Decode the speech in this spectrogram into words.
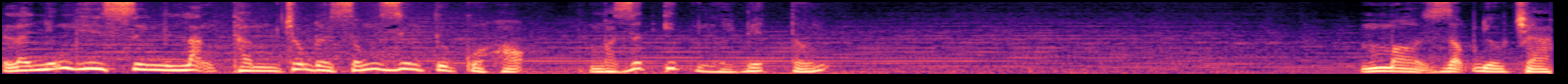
là những hy sinh lặng thầm trong đời sống riêng tư của họ mà rất ít người biết tới. Mở rộng điều tra.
